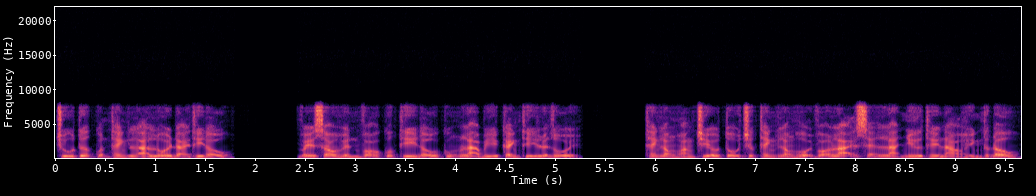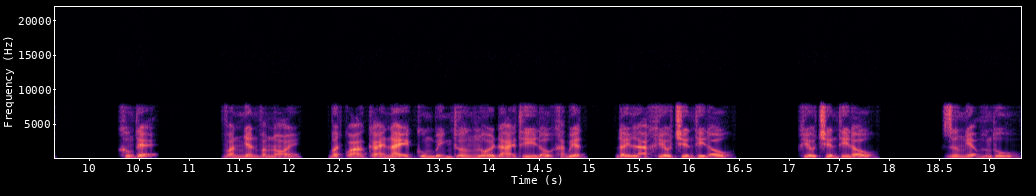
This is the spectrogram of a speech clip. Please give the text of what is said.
Chu Tước quận thành là lôi đài thi đấu. Về sau huyền võ quốc thi đấu cũng là bí cảnh thí luyện rồi. Thanh Long Hoàng Triều tổ chức Thanh Long hội võ lại sẽ là như thế nào hình thức đâu? Không tệ. Văn nhân văn nói, bất quá cái này cùng bình thường lôi đài thi đấu khác biệt, đây là khiêu chiến thi đấu. Khiêu chiến thi đấu. Dương Niệm hứng thú.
